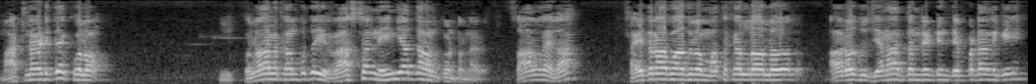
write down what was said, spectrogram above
మాట్లాడితే కులం. ఈ కులాల కంపుతో ఈ రాష్ట్రాన్ని ఏం చేద్దాం అనుకుంటున్నారు? చాలలేదా? హైదరాబాద్లో లో ఆ రోజు జనార్దన్ రెడ్డిని దింపడానికి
